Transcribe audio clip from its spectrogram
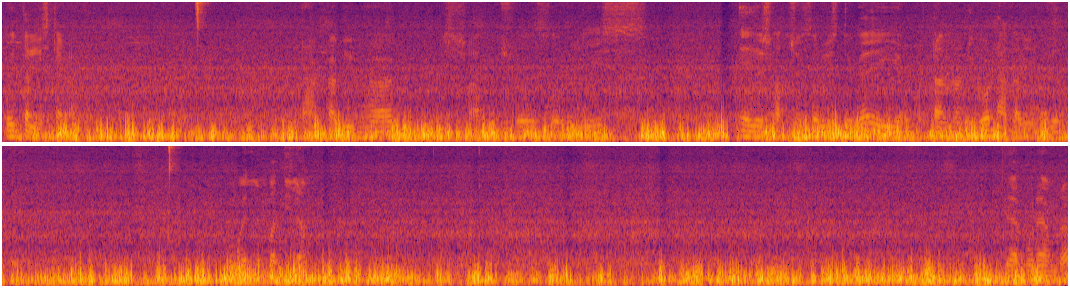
পঁয়তাল্লিশ টাকা ঢাকা বিভাগ সাতশো চল্লিশ এই যে সাতশো চল্লিশ টাকা এই অফারটা আমরা নিব ঢাকা বিভাগের ভিতরে মোবাইল নাম্বার দিলাম তারপরে আমরা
